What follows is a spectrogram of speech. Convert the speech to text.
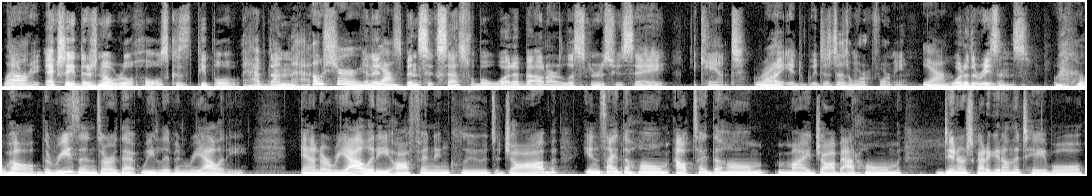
Well- theory? Actually, there's no real holes because people have done that. Oh, sure, and it's yeah. been successful. But what about our listeners who say, "I can't"? Right. It, it just doesn't work for me. Yeah. What are the reasons? Well, the reasons are that we live in reality. And our reality often includes a job inside the home, outside the home, my job at home, dinner's got to get on the table.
